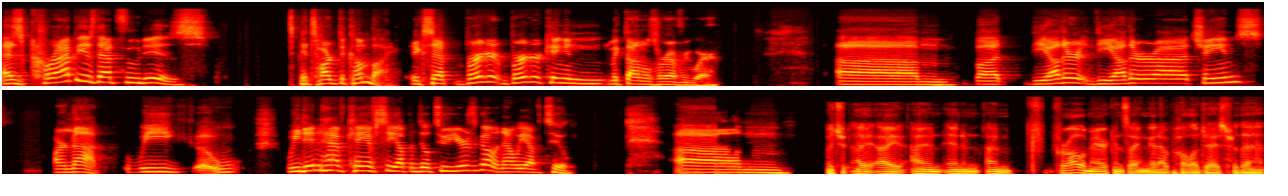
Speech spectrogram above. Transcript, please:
as crappy as that food is, it's hard to come by. Except Burger Burger King and McDonald's are everywhere. Um, but the other the other uh, chains are not. We we didn't have KFC up until two years ago, and now we have two. Um, Which I, I, I, and I'm, I'm for all Americans, I'm going to apologize for that.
